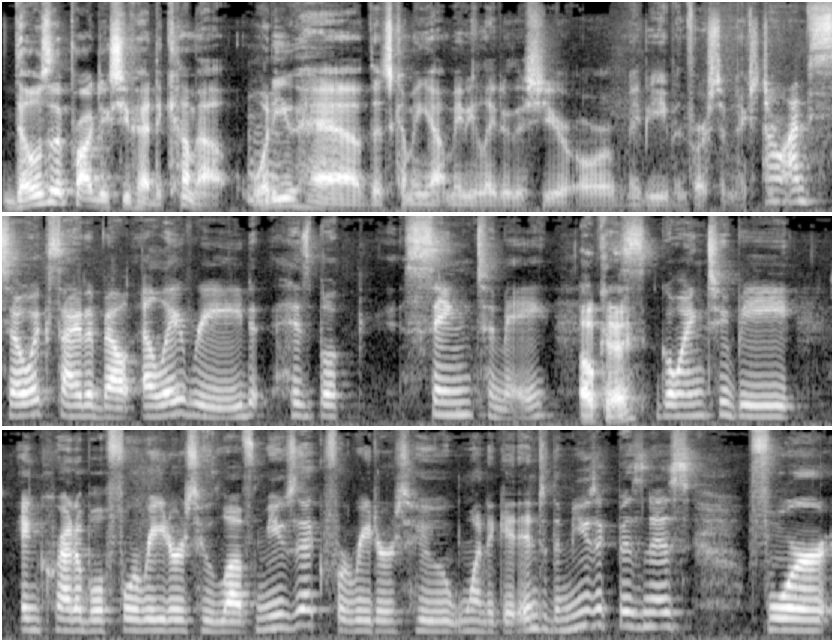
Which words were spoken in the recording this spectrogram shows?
Those are the projects you've had to come out. What do Mm-hmm. you have that's coming out maybe later this year or maybe even first of next year? Oh, I'm so excited about L.A. Reid. His book, Sing to Me, Okay. is going to be incredible for readers who love music, for readers who want to get into the music business, for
